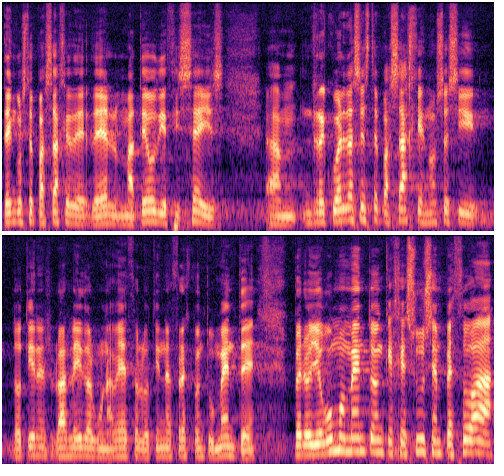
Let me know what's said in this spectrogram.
tengo este pasaje de, él, Mateo 16. ¿Recuerdas este pasaje? No sé si lo, tienes, lo has leído alguna vez o lo tienes fresco en tu mente, pero llegó un momento en que Jesús empezó a,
